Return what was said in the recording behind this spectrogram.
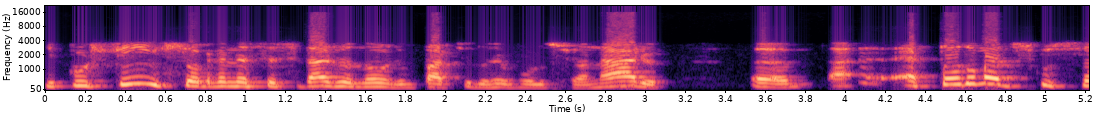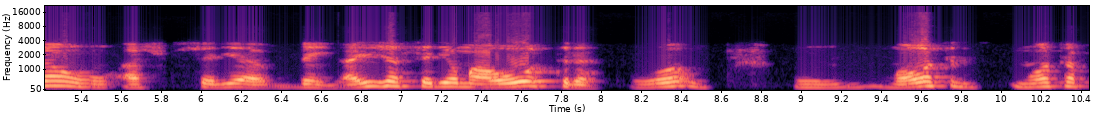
E, por fim, sobre a necessidade ou não de um partido revolucionário, uh, é toda uma discussão, acho que seria, bem, aí já seria uma outra, uma outra, uma outra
